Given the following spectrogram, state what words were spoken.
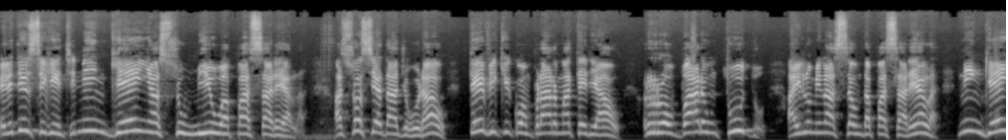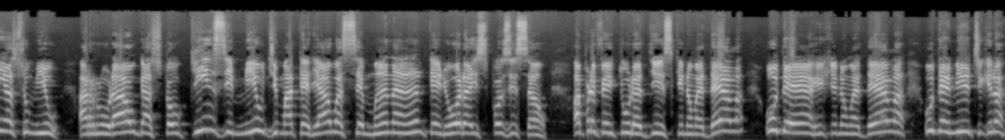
Ele diz o seguinte: ninguém assumiu a passarela. A Sociedade Rural teve que comprar material, roubaram tudo. A iluminação da passarela, ninguém assumiu. A Rural gastou 15 mil de material a semana anterior à exposição. A prefeitura diz que não é dela, o DR que não é dela, o DENIT que não,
